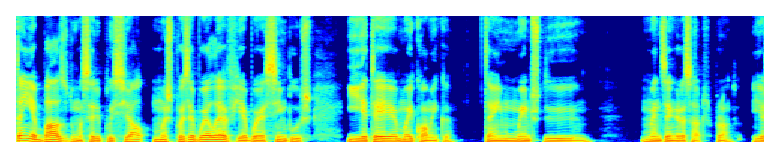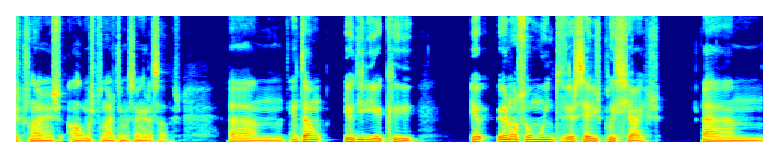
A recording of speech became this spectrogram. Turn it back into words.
tem a base de uma série policial, mas depois é bué leve, é bué simples e até é meio cómica. Tem momentos de. momentos engraçados, pronto. E as personagens, algumas personagens também são engraçadas. Um, então eu diria que eu, eu não sou muito de ver séries policiais. Um,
